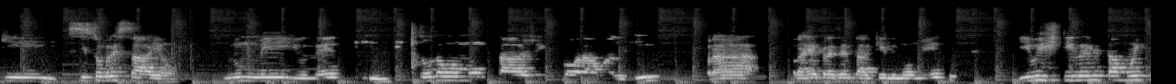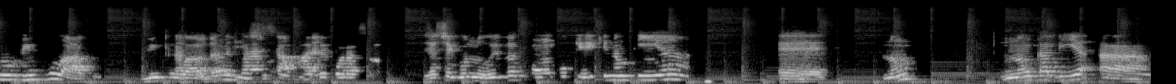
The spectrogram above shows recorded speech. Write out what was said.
que se sobressaiam no meio né, de toda uma montagem floral ali para representar aquele momento. E o estilo está muito vinculado, vinculado a, a isso, a, né? decoração. Já chegou noiva com um buquê que não tinha é, não, não cabia a,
